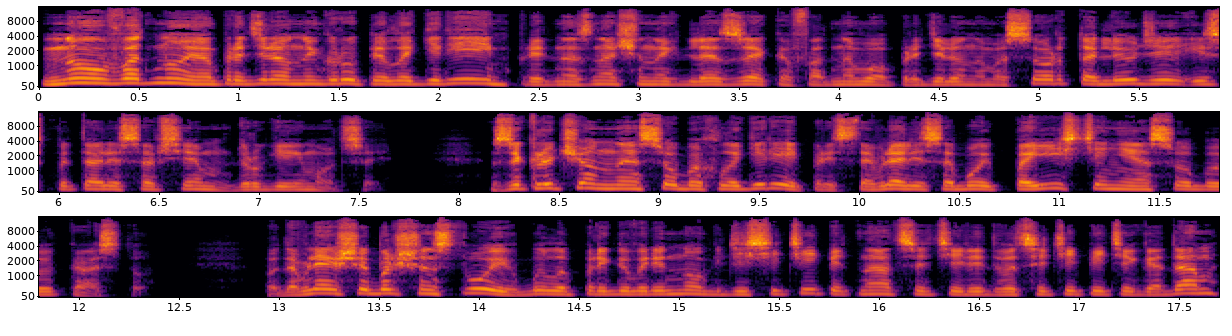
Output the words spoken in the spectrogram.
Но в одной определенной группе лагерей, предназначенных для зэков одного определенного сорта, люди испытали совсем другие эмоции. Заключенные особых лагерей представляли собой поистине особую касту. Подавляющее большинство их было приговорено к 10, 15 или 25 годам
